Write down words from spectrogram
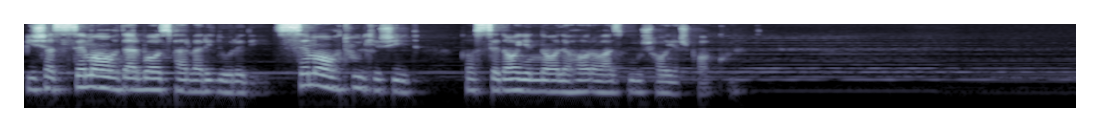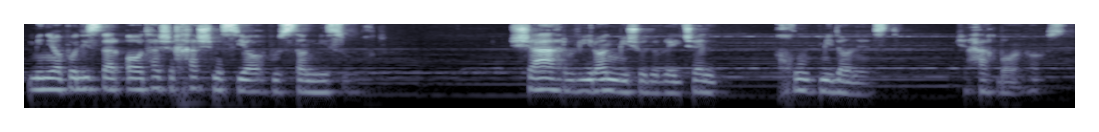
بیش از سه ماه در بازپروری دوره دید. سه ماه طول کشید تا صدای ناله ها را از گوشهایش پاک کند. مینیاپولیس در آتش خشم سیاه پوستان میسوخت. شهر ویران می‌شد و ریچل خوب می‌دانست که حق با آنهاست.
